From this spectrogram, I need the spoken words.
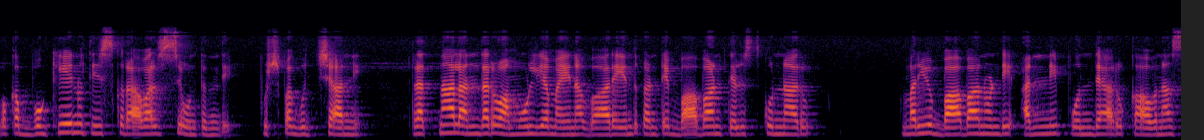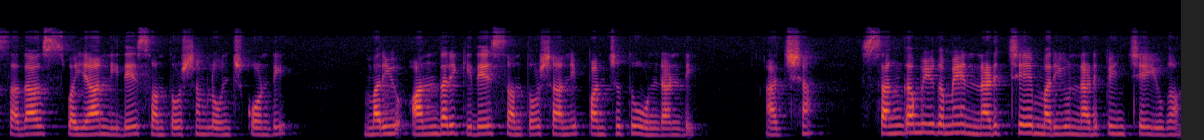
ఒక బొకేను తీసుకురావాల్సి ఉంటుంది. పుష్పగుచ్చాన్ని రత్నాలందరూ అమూల్యమైన వారే. ఎందుకంటే బాబాను తెలుసుకున్నారు. మరియు బాబా నుండి అన్ని పొందారు. కావున సదా స్వయాన్ని ఇదే సంతోషంలో ఉంచుకోండి. మరియు అందరికి ఇదే సంతోషాన్ని పంచుతూ ఉండండి. అచ్చా! సంగమ యుగమే నడిచే మరియు నడిపించే యుగం.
